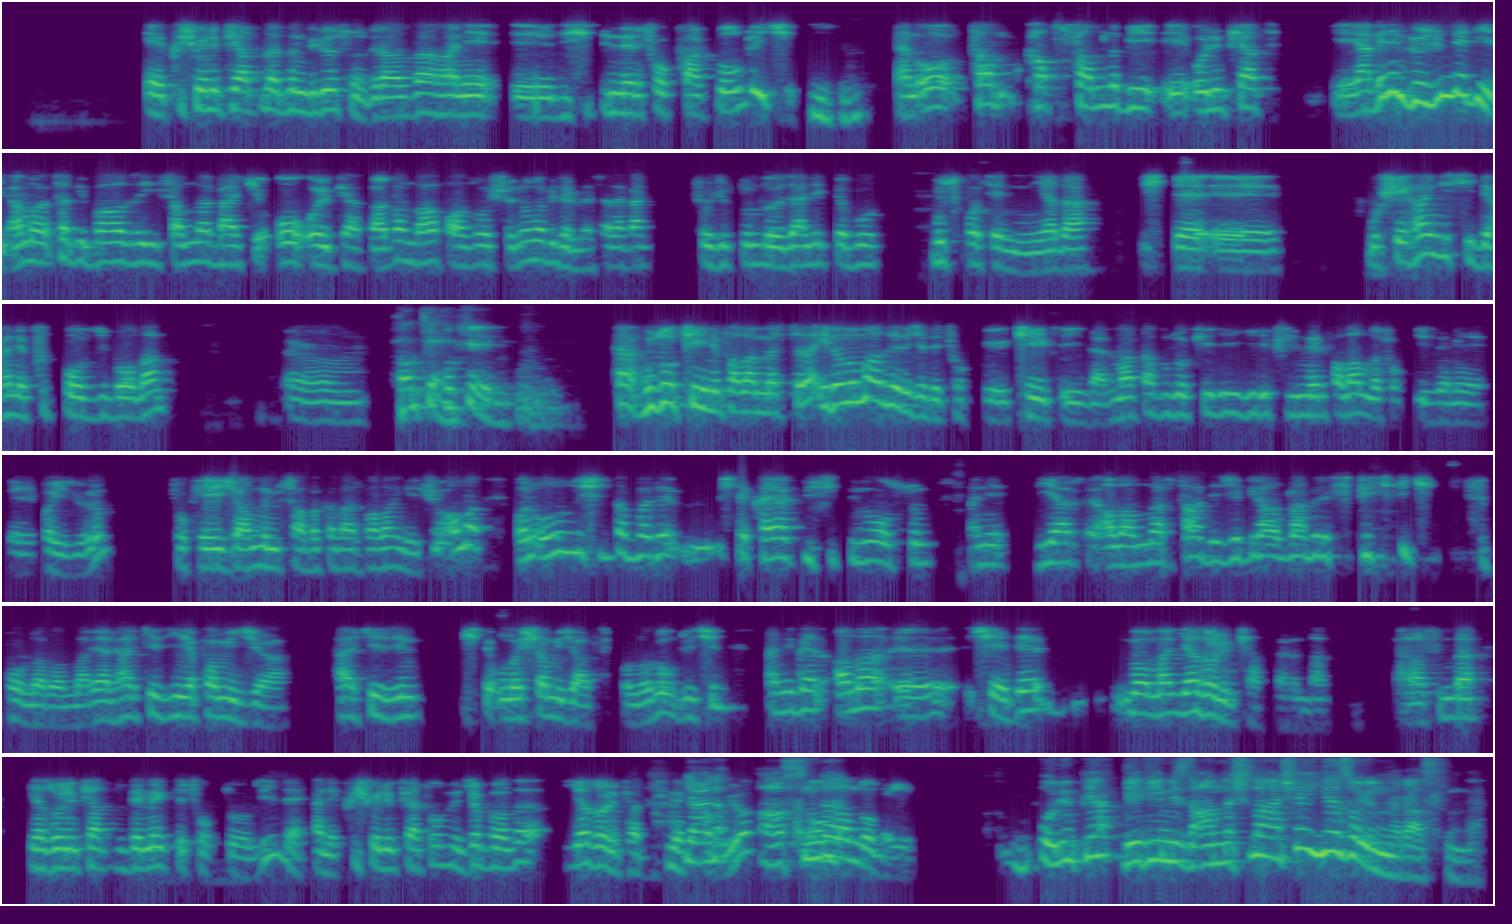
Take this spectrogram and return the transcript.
e, kış olimpiyatlarının biliyorsunuz biraz daha hani e, disiplinleri çok farklı olduğu için hı hı. yani o tam kapsamlı bir e, olimpiyat e, yani benim gözümde değil ama tabii bazı insanlar belki o olimpiyatlardan daha fazla hoşlanıyor olabilir. Mesela ben çocukluğumda özellikle bu buz patenini ya da işte e, bu şey hangisiydi hani futbol gibi olan? Um, Hokey. Hokey. Ha, buz okeyini falan mesela inanılmaz derecede çok e, keyifli izledim. Hatta buz okeyiyle ilgili filmleri falan da çok izlemeye e, bayılıyorum. Çok heyecanlı müsabakalar falan geçiyor ama hani onun dışında böyle işte kayak disiplini olsun hani diğer alanlar sadece biraz daha böyle spesifik sporlar onlar. Yani herkesin yapamayacağı, herkesin işte ulaşamayacağı sporlar olduğu için hani ben ana e, şeyde normal yaz olimpiyatlarından yani aslında yaz olimpiyatı demek de çok doğru değil de hani kış olimpiyatı olunca buna da yaz olimpiyatı demek yani oluyor. Aslında yani ondan dolayı. Olimpiyat dediğimizde anlaşılan şey yaz oyunları aslında.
